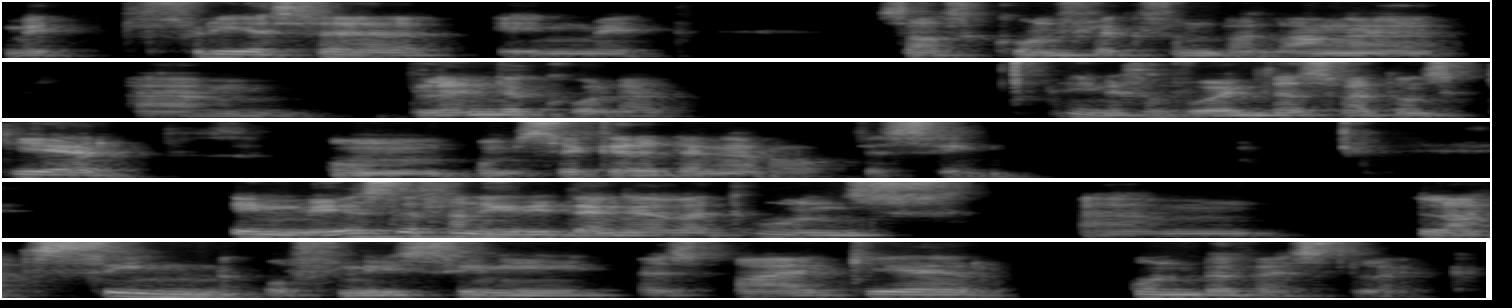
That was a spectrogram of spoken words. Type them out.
met vrese en met selfs konflik van belange, ehm um, blinde kolle en gewoontes wat ons keer om om sekere dinge raak te sien. En meeste van hierdie dinge wat ons ehm um, laat sien of nie sien nie is baie keer onbewustelik.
